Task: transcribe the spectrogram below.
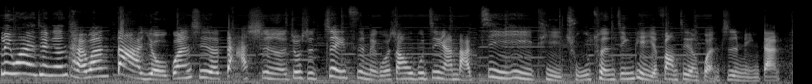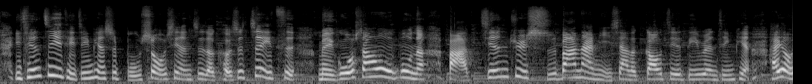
另外一件跟台湾大有关系的大事呢，就是这一次美国商务部竟然把记忆体储存晶片也放进了管制名单。以前记忆体晶片是不受限制的，可是这一次美国商务部呢，把间距十八纳米以下的高阶低润晶片，还有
